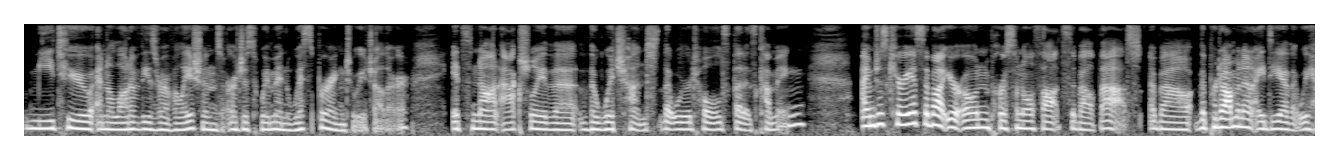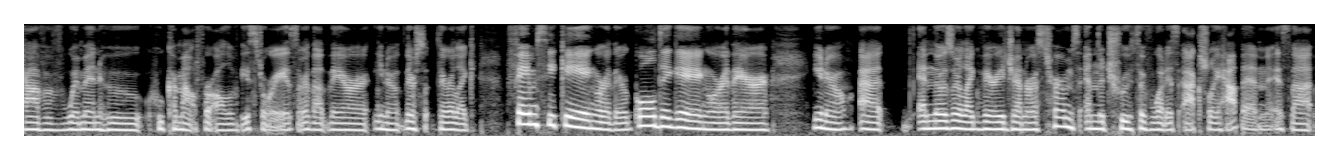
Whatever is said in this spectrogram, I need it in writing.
me Too and a lot of these revelations are just women whispering to each other. It's not actually the the witch hunt that we were told that is coming. I'm just curious about your own personal thoughts about that, about the predominant idea that we have of women who who come out for all of these stories, or that they are, you know, they're they're like fame seeking, or they're gold digging, or they're, you know, at and those are like very generous terms and the truth of what has actually happened is that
